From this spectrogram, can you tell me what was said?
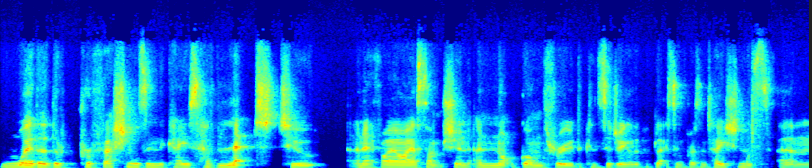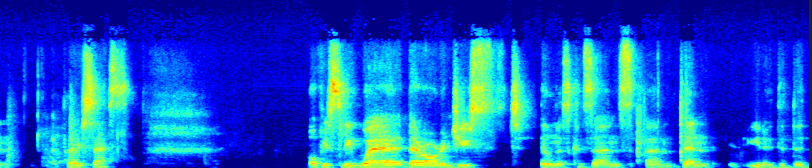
whether the professionals in the case have leapt to an FII assumption and not gone through the considering the perplexing presentations um, process obviously where there are induced illness concerns, um, then you know the, the,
